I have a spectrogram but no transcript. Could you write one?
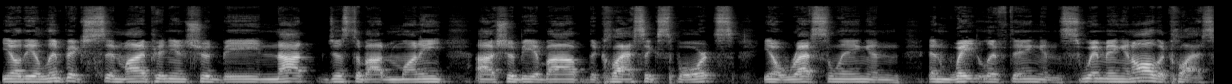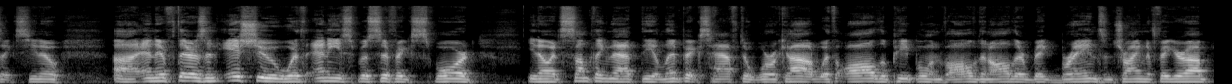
You know, the Olympics, in my opinion, should be not just about money, uh, should be about the classic sports you know, wrestling and, and weightlifting and swimming and all the classics, you know. Uh, and if there's an issue with any specific sport, you know, it's something that the Olympics have to work out with all the people involved and all their big brains and trying to figure out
